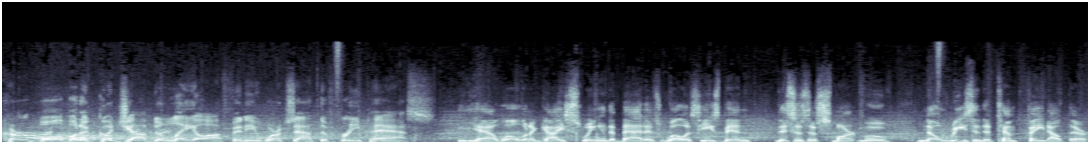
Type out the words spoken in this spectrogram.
Curveball, but a good job to lay off, and he works out the free pass. Yeah, well, when a guy's swinging the bat as well as he's been, this is a smart move. No reason to tempt fate out there.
